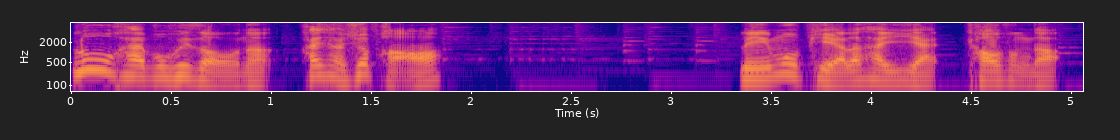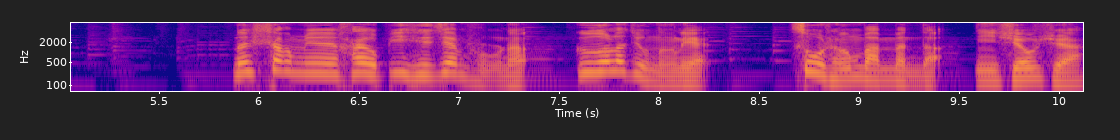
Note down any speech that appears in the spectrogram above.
路还不会走呢，还想学跑？李牧瞥了他一眼，嘲讽道：“那上面还有辟邪剑谱呢，割了就能练，速成版本的，你学不学？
